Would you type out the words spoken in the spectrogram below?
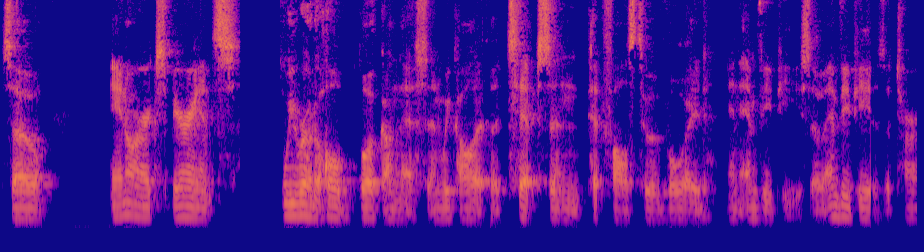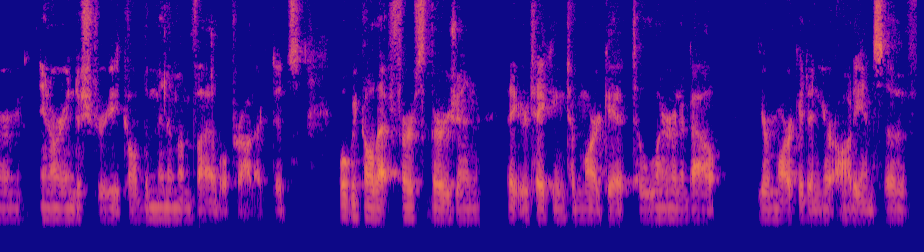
So, in our experience, we wrote a whole book on this and we call it the tips and pitfalls to avoid in MVP. So, MVP is a term in our industry called the minimum viable product. It's what we call that first version that you're taking to market to learn about your market and your audience of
